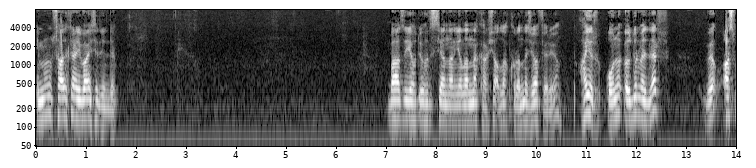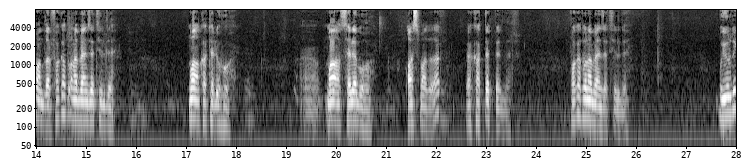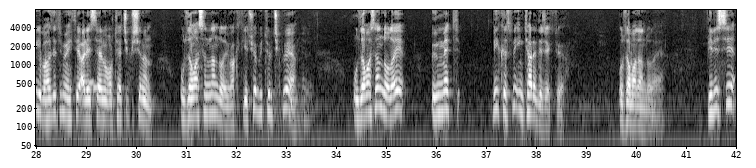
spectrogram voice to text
İmam Sadık'tan rivayet edildi. Bazı Yahudi Hristiyanların yalanına karşı Allah Kur'an'da cevap veriyor. Hayır, onu öldürmediler ve asmadılar fakat ona benzetildi. Ma kateluhu ma selebuhu asmadılar ve katletmediler. Fakat ona benzetildi. Buyurduğu gibi Hazreti Mehdi Aleyhisselam'ın ortaya çıkışının uzamasından dolayı vakit geçiyor bir türlü çıkmıyor ya. Uzamasından dolayı ümmet bir kısmı inkar edecek diyor. Uzamadan dolayı. Birisi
